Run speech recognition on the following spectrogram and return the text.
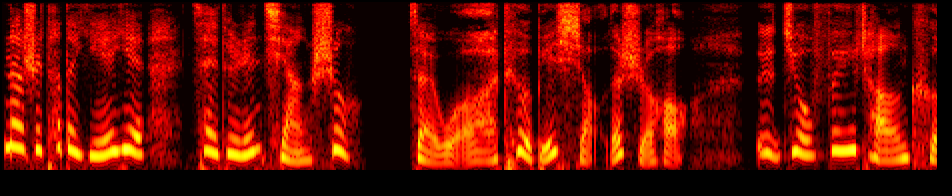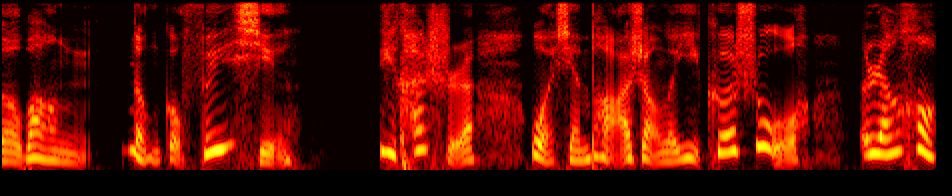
那是他的爷爷在对人讲述。在我特别小的时候，呃，就非常渴望能够飞行。一开始，我先爬上了一棵树，然后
